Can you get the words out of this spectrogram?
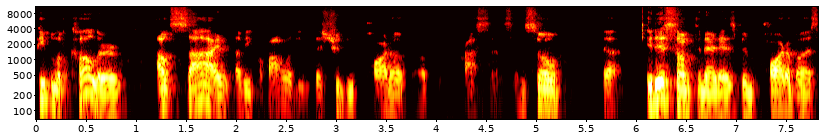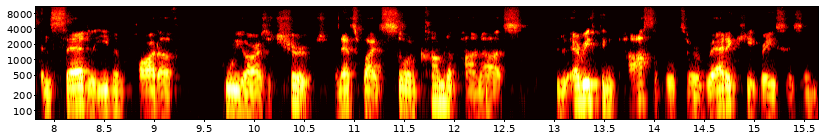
people of color outside of equality that should be part of, of the process. And so uh, it is something that has been part of us and sadly even part of who we are as a church. And that's why it's so incumbent upon us to do everything possible to eradicate racism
